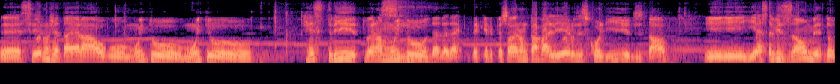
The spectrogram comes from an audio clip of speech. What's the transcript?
é, ser um Jedi era algo muito. muito restrito, era Sim. muito. Da, da- daquele pessoal, eram cavaleiros escolhidos e tal. E, e- e essa visão do,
